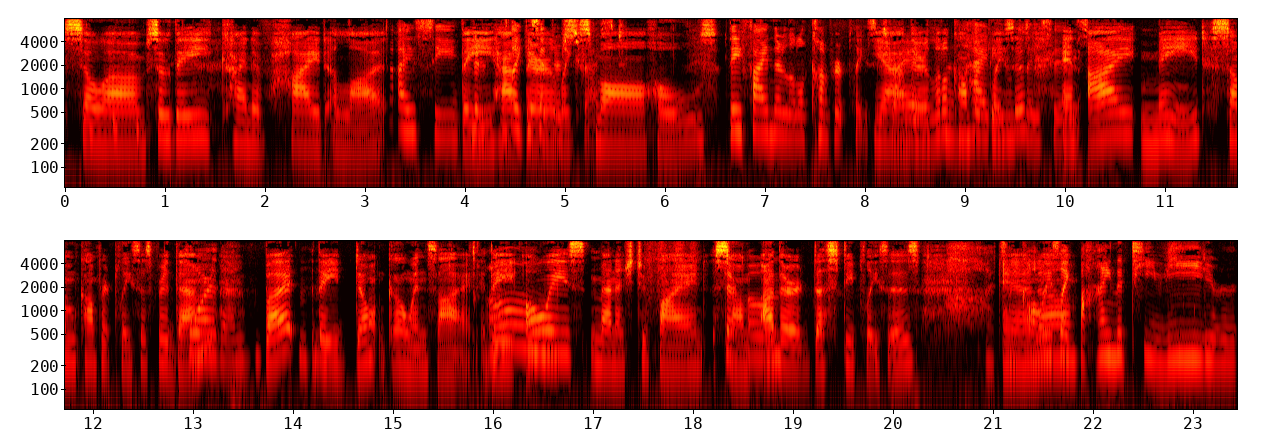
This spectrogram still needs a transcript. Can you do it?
So um, so they kind of hide a lot. I see. They They're- have like their like stressed. small holes. They find their little comfort places. Yeah, right? they're little comfort hiding places, and I made some comfort places for them. For them. but they don't go inside. They Oh. always manage to find some own. other dusty places. it's like always um, like behind the TV or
